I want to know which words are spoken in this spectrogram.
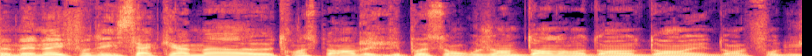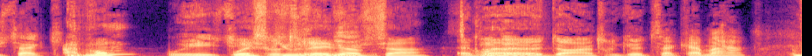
Euh, maintenant, ils font des sacs à main euh, transparents avec des poissons rouges en dedans dans, dans, dans, dans le fond du sac. Ah bon? Oui. Où est-ce que c'est vous avez ignoble. vu ça? Eh ben, Scandaleux. Dans un truc de sac à main.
